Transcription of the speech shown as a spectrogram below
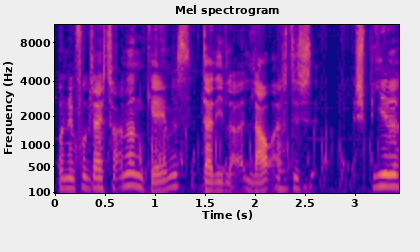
Und im Vergleich zu anderen Games, da die Lau also das Spiel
